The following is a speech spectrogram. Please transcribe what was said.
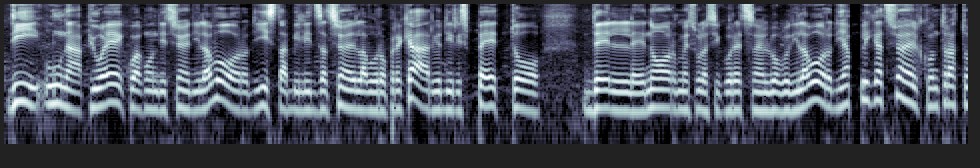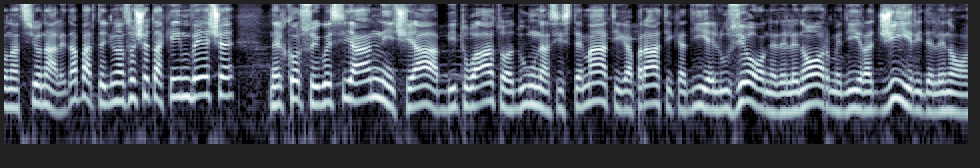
di una più equa condizione di lavoro, di stabilizzazione del lavoro precario, di rispetto delle norme sulla sicurezza nel luogo di lavoro, di applicazione del contratto nazionale da parte di una società che invece nel corso di questi anni ci ha abituato ad una sistematica pratica di elusione delle norme, di raggiri delle norme,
